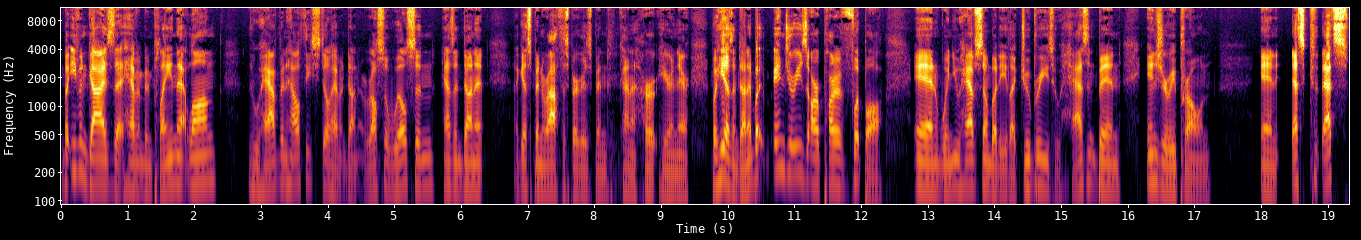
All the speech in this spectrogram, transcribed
but even guys that haven't been playing that long, who have been healthy, still haven't done it. Russell Wilson hasn't done it. I guess Ben Roethlisberger has been kind of hurt here and there, but he hasn't done it. But injuries are part of football. And when you have somebody like Drew Brees who hasn't been injury prone, and that's that's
